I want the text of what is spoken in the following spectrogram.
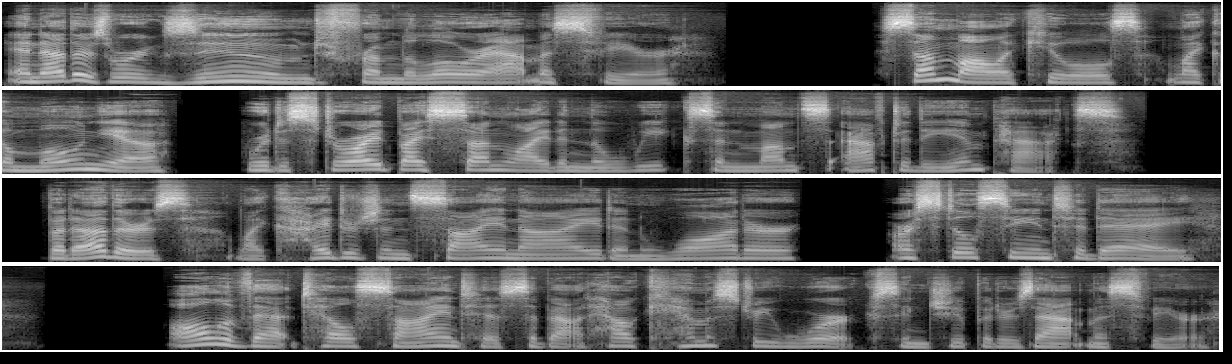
and others were exhumed from the lower atmosphere. Some molecules, like ammonia, were destroyed by sunlight in the weeks and months after the impacts. But others, like hydrogen cyanide and water, are still seen today. All of that tells scientists about how chemistry works in Jupiter's atmosphere.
